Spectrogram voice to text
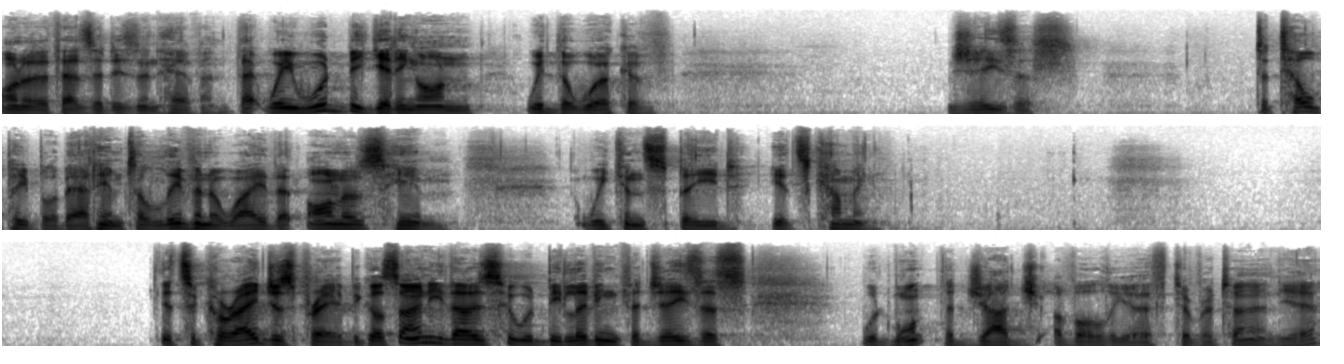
on earth as it is in heaven, that we would be getting on with the work of Jesus, to tell people about him, to live in a way that honours him, we can speed its coming. It's a courageous prayer because only those who would be living for Jesus would want the judge of all the earth to return, yeah?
